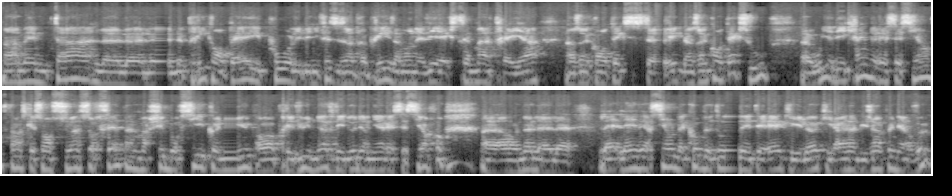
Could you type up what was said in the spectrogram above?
Mais en même temps, le, prix qu'on paye pour les bénéfices des entreprises, à mon avis, est extrêmement attrayant dans un contexte historique, dans un contexte où, euh, oui, il y a des craintes de récession. Je pense qu'elles sont souvent surfaites. Dans le marché boursier est connu pour avoir prévu neuf des deux dernières récessions. Euh, on a l'inversion de la courbe de taux d'intérêt qui est là, qui rend les gens un peu nerveux,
